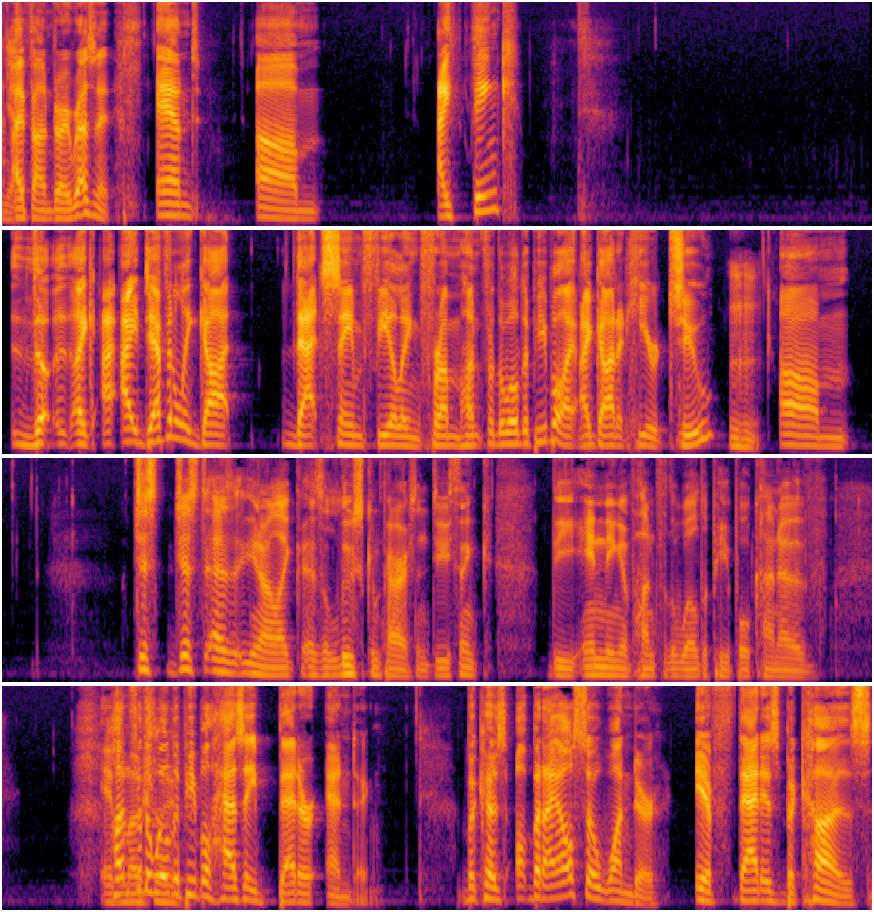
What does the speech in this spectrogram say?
Yeah. I found very resonant. And um, I think the like I, I definitely got that same feeling from Hunt for the Wilderpeople. I, I got it here too. Mhm. Um, just just as you know like as a loose comparison do you think the ending of Hunt for the Wilderpeople kind of Hunt for the emotionally- Wilder People has a better ending because, but I also wonder if that is because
